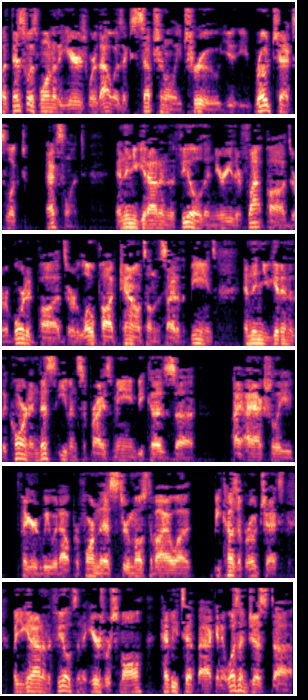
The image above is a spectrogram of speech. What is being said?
But this was one of the years where that was exceptionally true. You, you, road checks looked excellent. And then you get out into the field and you're either flat pods or aborted pods or low pod counts on the side of the beans. And then you get into the corn. And this even surprised me because, uh, I, I actually figured we would outperform this through most of Iowa because of road checks. But you get out in the fields and the ears were small, heavy tip back, and it wasn't just uh,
